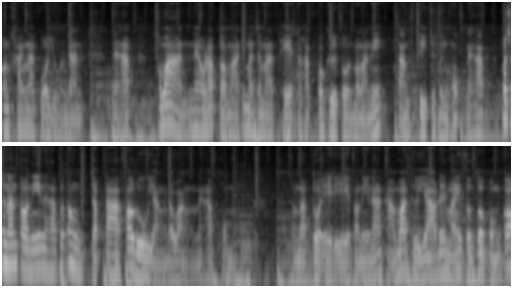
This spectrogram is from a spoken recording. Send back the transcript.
ค่อนข้างน่ากลัวอยู่เหมือนกันนะครับ ราะว่าแนวรับต่อมาที่มันจะมาเทสก็ครับก็คือโซนประมาณนี้ 34.16 นะครับ เพราะฉะนั้นตอนนี้นะครับก็ต้องจับตาเฝ้าดูอย่างระวังนะครับผมสำหรับตัว ADA ตอนนี้นะถามว่าถือยาวได้ไหมส่วนตัวผมก็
